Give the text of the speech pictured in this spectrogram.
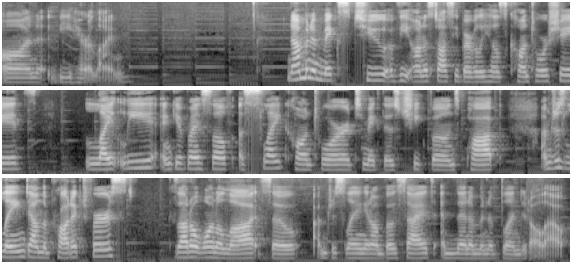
on the hairline. Now I'm to mix two of the Anastasia Beverly Hills contour shades lightly and give myself a slight contour to make those cheekbones pop. I'm just laying down the product first because I don't want a lot, so I'm just laying it on both sides and then I'm to blend it all out.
